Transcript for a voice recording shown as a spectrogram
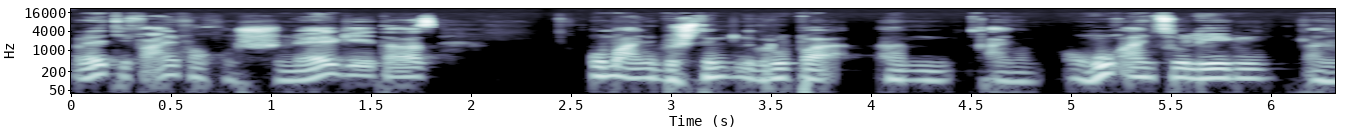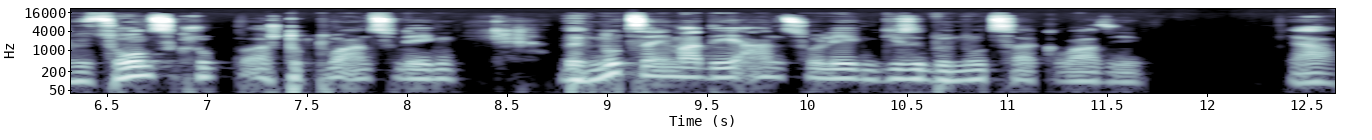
relativ einfach und schnell geht das, um eine bestimmte Gruppe ähm, eine hoch einzulegen, also Positionsstruktur anzulegen, Benutzer im AD anzulegen, diese Benutzer quasi ja,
